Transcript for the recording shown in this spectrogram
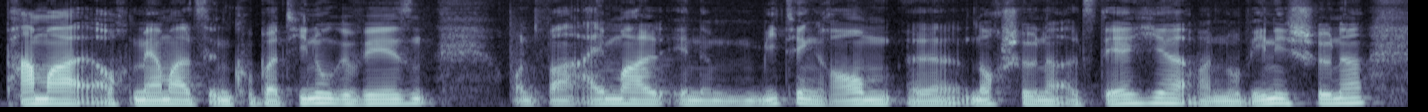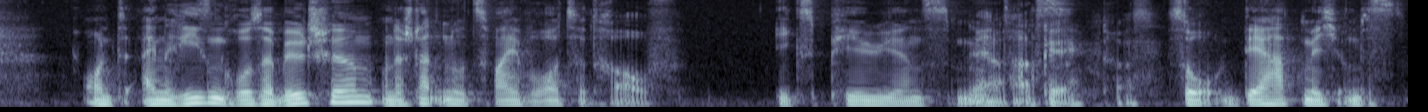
paar Mal auch mehrmals in Cupertino gewesen und war einmal in einem Meetingraum äh, noch schöner als der hier, aber nur wenig schöner. Und ein riesengroßer Bildschirm und da standen nur zwei Worte drauf. Experience Matters. okay, krass. So, der hat mich und das,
